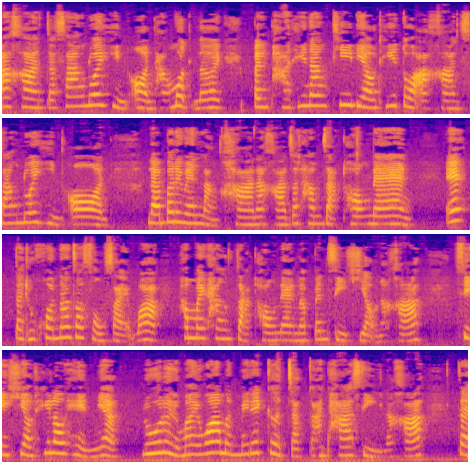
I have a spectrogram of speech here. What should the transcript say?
อาคารจะสร้างด้วยหินอ่อนทั้งหมดเลย เป็นพระที่นั่งที่เดียวที่ตัวอาคารสร้างด้วยหินอ่อน และบริเวณหลังคานะคะ จะทำจากทองแดง เอ๊ะ แต่ทุกคนน่าจะสงสัยว่าทำไมทางจากทองแดงแล้วเป็นสีเขียวนะคะ สีเขียวที่เราเห็นเนี่ยรู้หรือไม่ว่ามันไม่ได้เกิดจากการทาสีนะคะ แต่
